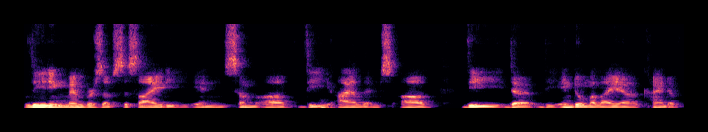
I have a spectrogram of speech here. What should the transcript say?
leading members of society in some of the islands of the the the Indo-Malaya kind of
